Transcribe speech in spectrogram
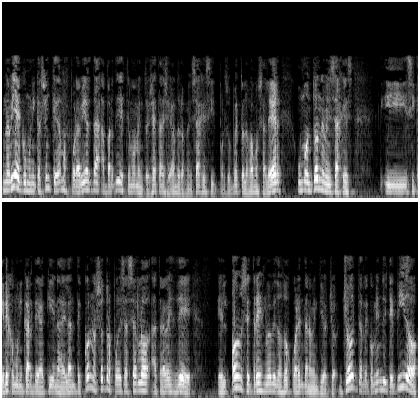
una vía de comunicación que damos por abierta a partir de este momento. Ya están llegando los mensajes y por supuesto los vamos a leer. Un montón de mensajes. Y si querés comunicarte aquí en adelante con nosotros, podés hacerlo a través de el 1139224098. Yo te recomiendo y te pido,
